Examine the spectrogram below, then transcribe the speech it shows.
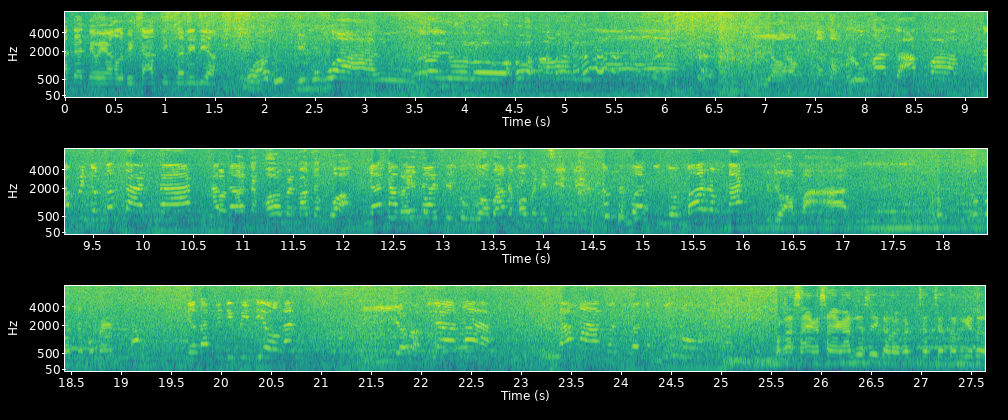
ada cewek yang lebih cantik dari dia. Waduh. Ibu gua. Ayo lo. Iya orang kita nggak pelukan, nggak apa. Tapi deketan kan. Cuma Ada baca komen masa gua. Ya, tapi buat- di situ gua baca tapi- komen di sini. tapi buat video bareng kan. Video apaan? Belum baca komen. Ya tapi di video kan. Iya lah. Iyalah. Sama buat buat cemburu. Pernah sayang-sayangannya sih kalau chat-chatan gitu.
